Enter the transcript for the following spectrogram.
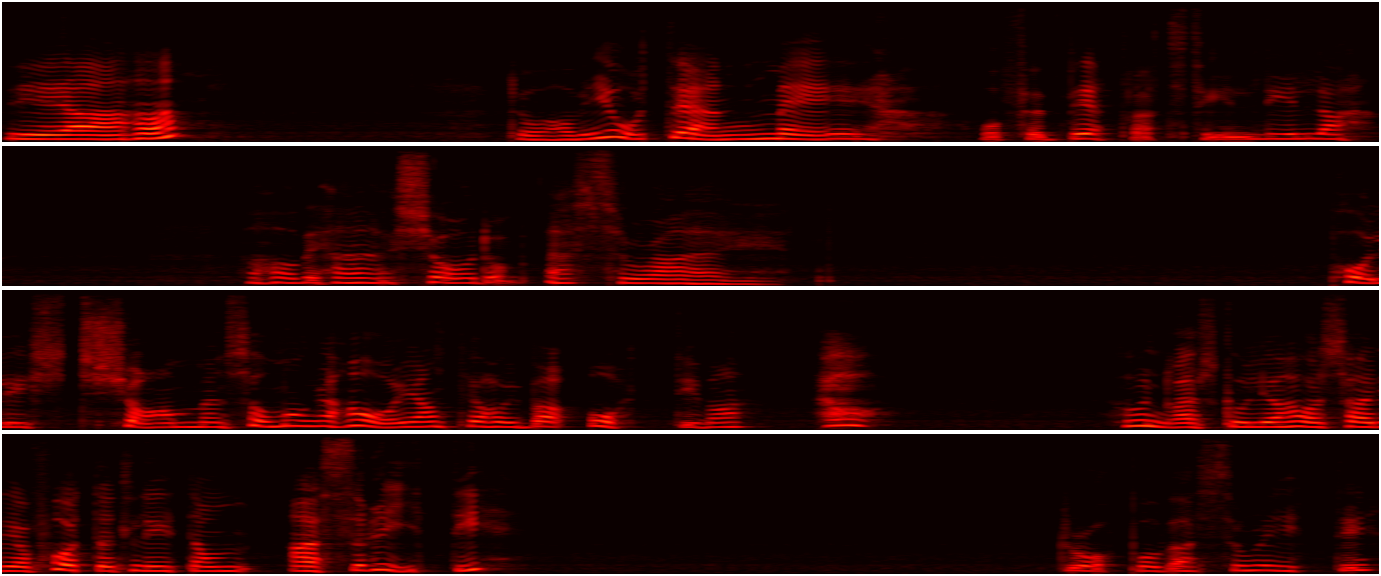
Jaha. Då har vi gjort den med och förbättrat sin lilla. Vad har vi här? Shard of Azurite. Polished charm, men så många har jag inte. Jag har ju bara 80 va? Ja. 100 skulle jag ha så hade jag fått ett litet om Azuriti. Drop of Azuriti.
